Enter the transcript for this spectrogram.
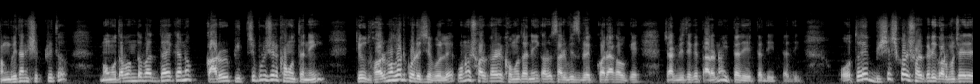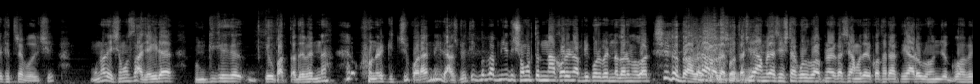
সংবিধান স্বীকৃত মমতা বন্দ্যোপাধ্যায় কেন কারোর পিতৃপুরুষের ক্ষমতা নেই? কেউ ধর্মঘট করেছে বলে কোনো সরকারের ক্ষমতা নেই কারও সার্ভিস ব্রেক করা কাউকে চাকরি থেকে তাড়ানো ইত্যাদি ইত্যাদি ইত্যাদি। অতএব বিশেষ করে সরকারি কর্মচারীদের ক্ষেত্রে বলছি ওনার এই সমস্ত আজাইরা হুমকিকে কেউ পাত্তা দেবেন না ওনার কিছু করার নেই। রাজনৈতিকভাবে আপনি যদি সমর্থন না করেন আপনি করবেন না ধর্মঘট। সেটা তো আলাদা কথা। আমরা চেষ্টা করব আপনার কাছে আমাদের কথাটাকে আরও গ্রহণযোগ্যভাবে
